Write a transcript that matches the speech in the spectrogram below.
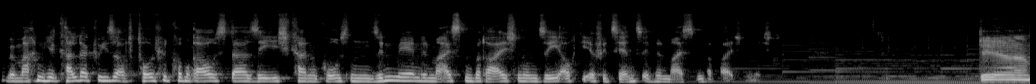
wir machen hier Kaltakquise auf Teufel komm raus, da sehe ich keinen großen Sinn mehr in den meisten Bereichen und sehe auch die Effizienz in den meisten Bereichen nicht. Der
